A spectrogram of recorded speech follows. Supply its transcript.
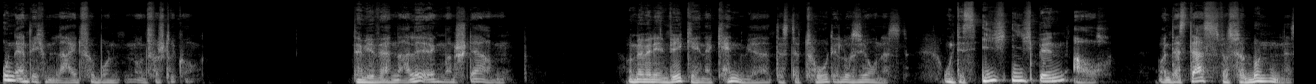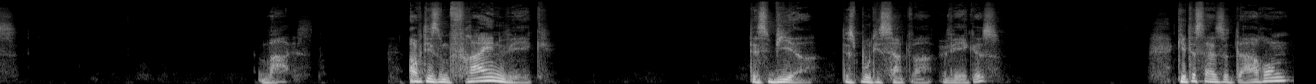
unendlichem Leid verbunden und Verstrickung. Denn wir werden alle irgendwann sterben. Und wenn wir den Weg gehen, erkennen wir, dass der Tod Illusion ist. Und das Ich, ich bin auch. Und dass das, was verbunden ist, wahr ist. Auf diesem freien Weg des Wir, des Bodhisattva-Weges, geht es also darum,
